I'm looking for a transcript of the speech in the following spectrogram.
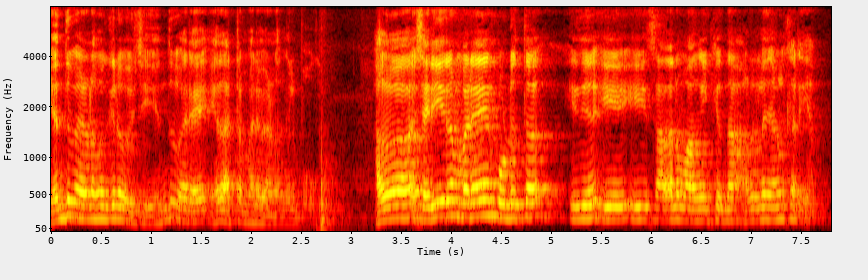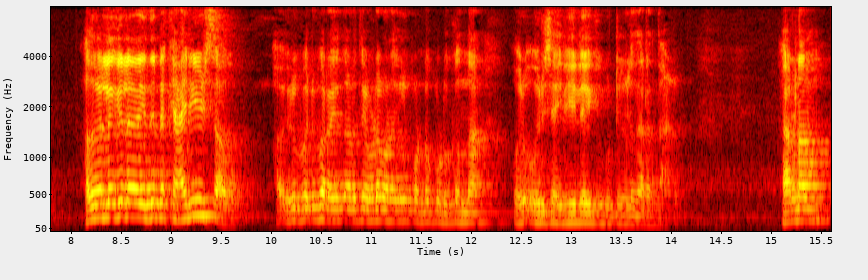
എന്ത് വേണമെങ്കിലും അവർ ചെയ്യും. എന്ത് വരെ ഏതറ്റം വരെ വേണമെങ്കിലും പോകും. അത് ശരീരം വരെ കൊടുത്ത് ഇത് ഈ ഈ സാധനം വാങ്ങിക്കുന്ന ആളുകളെ ഞങ്ങൾക്കറിയാം. അതുമല്ലെങ്കിൽ ഇതിന്റെ കാരിയേഴ്സ് ആകും. ഒരു ഒരു പറയുന്നിടത്ത് എവിടെ വേണമെങ്കിലും കൊണ്ട് കൊടുക്കുന്ന ഒരു ഒരു ശൈലിയിലേക്ക് കുട്ടികൾ തരം കാരണം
